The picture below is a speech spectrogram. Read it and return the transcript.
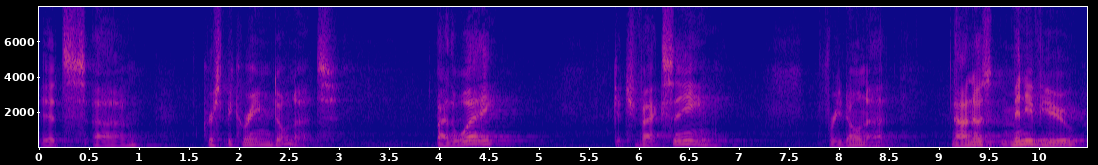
it's uh, Krispy Kreme donuts. By the way, get your vaccine, free donut. Now, I know many of you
